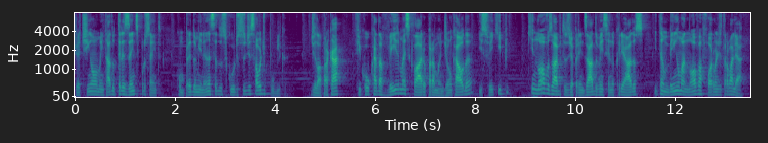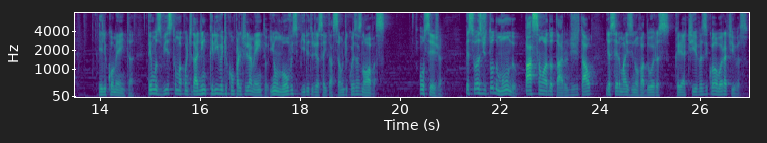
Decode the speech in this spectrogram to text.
já tinham aumentado 300%, com predominância dos cursos de saúde pública. De lá para cá, ficou cada vez mais claro para Mandion Calda e sua equipe que novos hábitos de aprendizado vêm sendo criados e também uma nova forma de trabalhar. Ele comenta: temos visto uma quantidade incrível de compartilhamento e um novo espírito de aceitação de coisas novas. Ou seja, pessoas de todo mundo passam a adotar o digital e a ser mais inovadoras, criativas e colaborativas.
